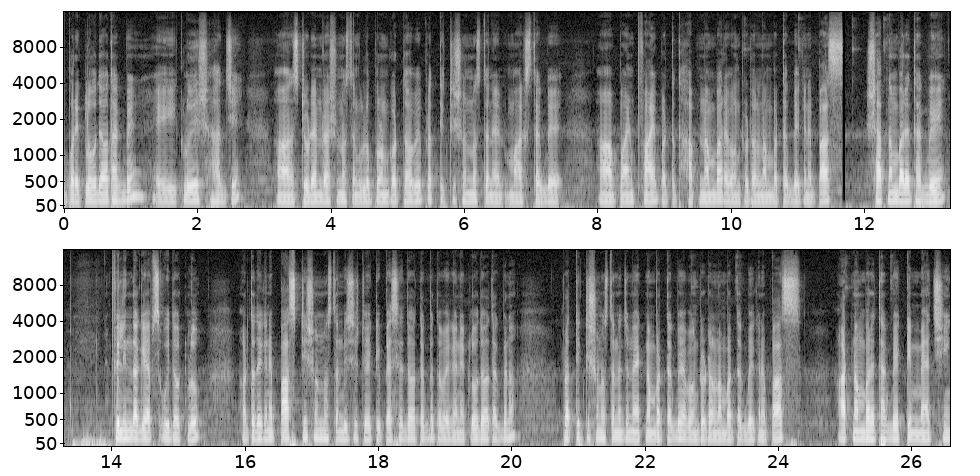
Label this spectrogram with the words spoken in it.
ওপরে ক্লো দেওয়া থাকবে। এই ক্লোয়ের সাহায্যে স্টুডেন্টরা শূন্যস্থানগুলো পূরণ করতে হবে। প্রত্যেকটি শূন্যস্থানের মার্কস থাকবে পয়েন্ট ফাইভ অর্থাৎ হাফ নাম্বার এবং টোটাল নাম্বার থাকবে এখানে পাঁচ। সাত নম্বরে থাকবে fill in the gaps without clue অর্থাৎ এখানে পাঁচটি শূন্যস্থান বিশিষ্ট একটি প্যাসেজ দেওয়া থাকবে, তবে এখানে ক্লো দেওয়া থাকবে না। প্রত্যেকটি শূন্যস্থানের জন্য এক নাম্বার থাকবে এবং টোটাল নাম্বার থাকবে এখানে পাঁচ। আট নম্বরে থাকবে একটি ম্যাচিং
